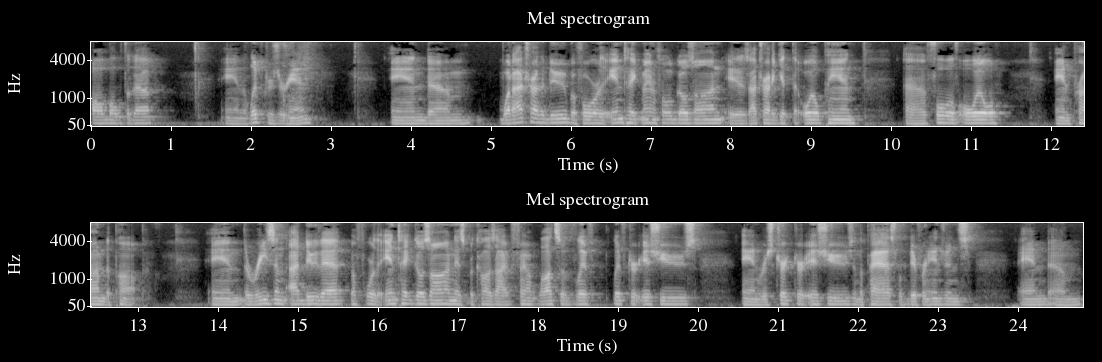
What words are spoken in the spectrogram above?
all bolted up, and the lifters are in. And um, what I try to do before the intake manifold goes on is I try to get the oil pan uh, full of oil and prime the pump. And the reason I do that before the intake goes on is because I've found lots of lift, lifter issues and restrictor issues in the past with different engines and um,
